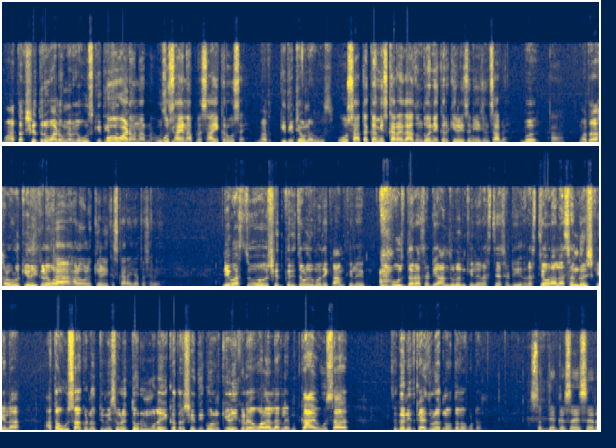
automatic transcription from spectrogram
मग आता क्षेत्र वाढवणार का? ऊस किती हो सध्या? वाढवणार ना. ऊस? आहे ना आपलं सहा एकर ऊस आहे. मग आता किती ठेवणार ऊस? ऊस आता कमीच करायचा. अजून दोन एकर केळीचं नियोजन चालू आहे. बर. हा. मग आता हळूहळू केळीकडे हा वळा हळूहळू केळीच करायचे आता सगळे. निवास तू शेतकरी चळवळीमध्ये काम केलंय. ऊस दरासाठी आंदोलन केलं रस्त्यासाठी रस्त्यावर आला संघर्ष केला. आता ऊसाकडनं तुम्ही सगळी तरुण मुलं एकत्र शेती करून केळीकडे वळायला लागलाय. मग काय ऊसाचं गणित काय जुळत नव्हतं का कुठं? सध्या कसं आहे सर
